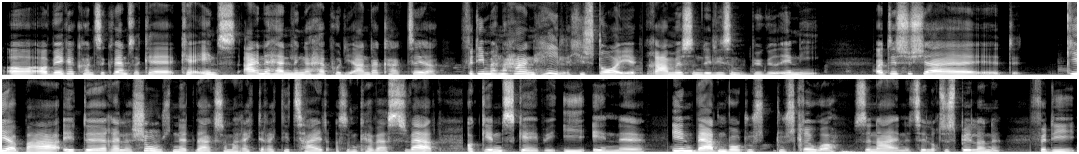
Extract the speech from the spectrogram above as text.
og, og hvilke konsekvenser kan, kan ens egne handlinger have på de andre karakterer? Fordi man har en hel historieramme, som det ligesom er bygget ind i. Og det synes jeg øh, det giver bare et uh, relationsnetværk, som er rigtig, rigtig tight, og som kan være svært at genskabe i en, uh, i en verden, hvor du, du skriver scenarierne til, til spillerne. Fordi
